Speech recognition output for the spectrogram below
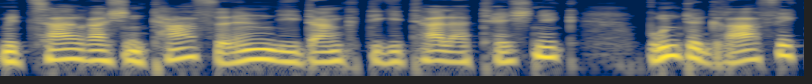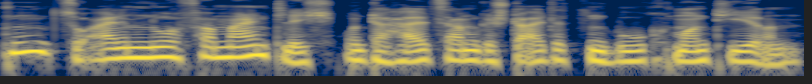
mit zahlreichen Tafeln, die dank digitaler Technik bunte Grafiken zu einem nur vermeintlich unterhaltsam gestalteten Buch montieren.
